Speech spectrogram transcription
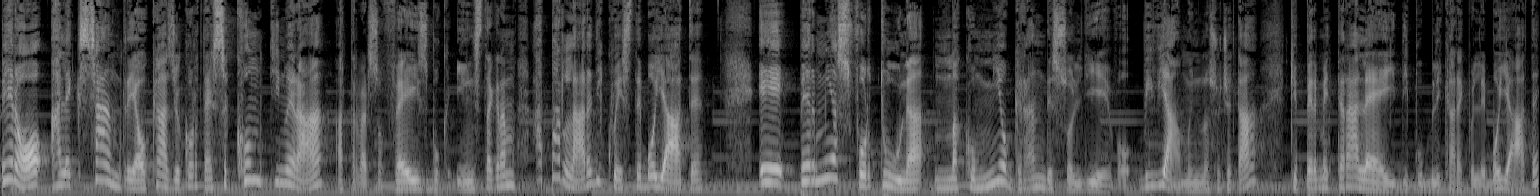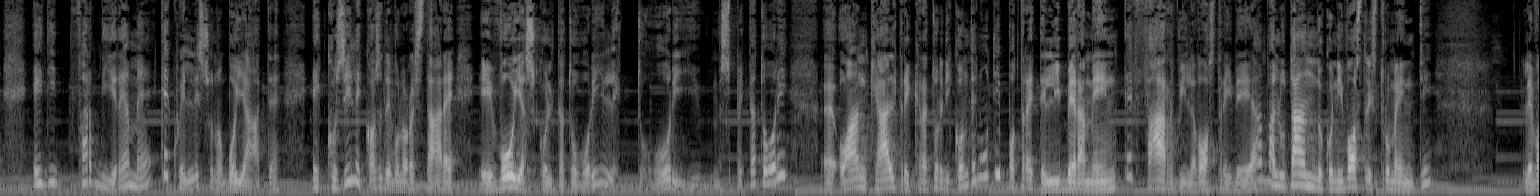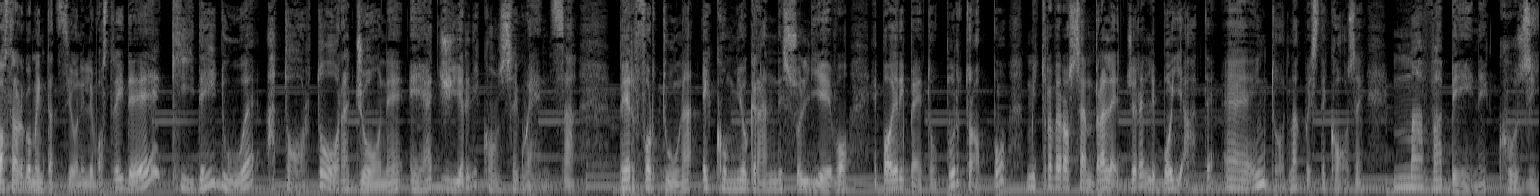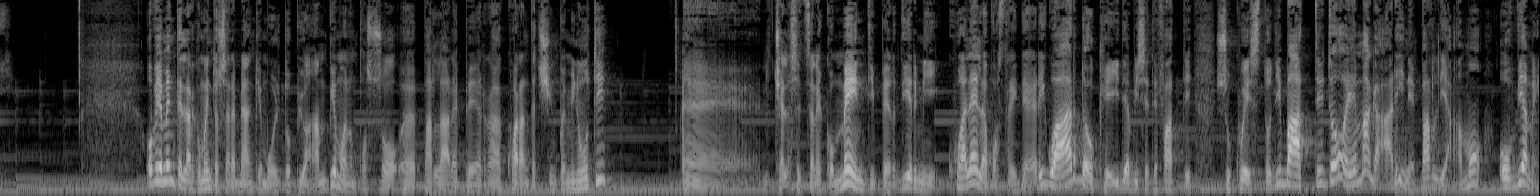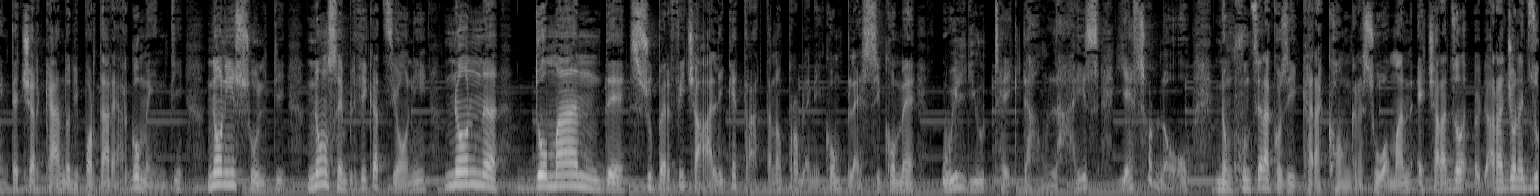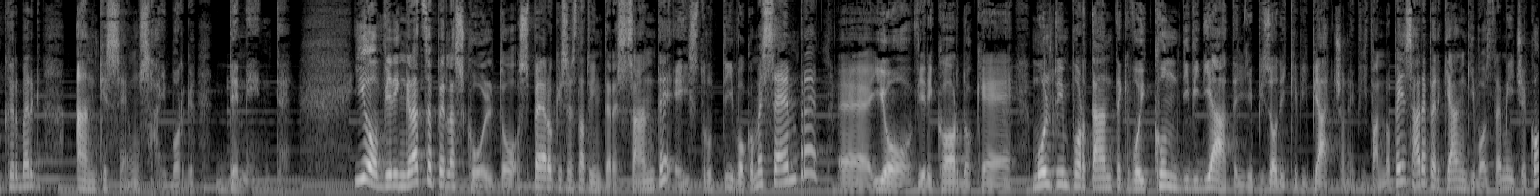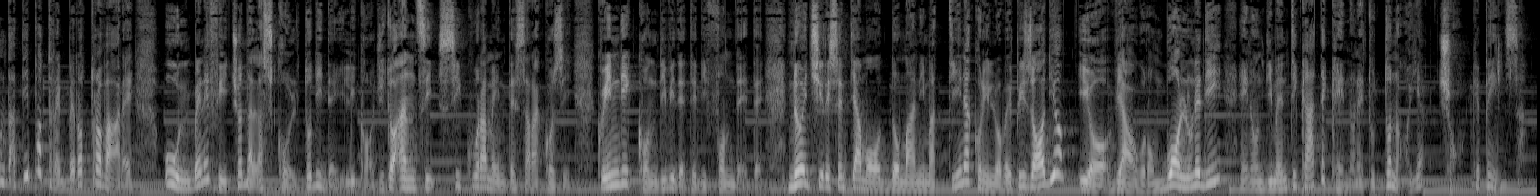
Però Alexandria Ocasio-Cortez continuerà, attraverso Facebook, Instagram, a parlare di queste boiate. E per mia sfortuna, ma con mio grande sollievo, viviamo in una società che permetterà a lei di pubblicare quelle boiate e di far dire a me che quelle sono boiate. E così le cose devono restare e voi ascoltatori, lettori, spettatori eh, o anche altri creatori di contenuti potrete liberamente farvi la vostra idea valutando con i vostri strumenti le vostre argomentazioni, le vostre idee, chi dei due ha torto o ragione e agire di conseguenza. Per fortuna e con mio grande sollievo. E poi ripeto, purtroppo mi troverò sempre a leggere le boiate eh, intorno a queste cose, ma va bene così. Ovviamente l'argomento sarebbe anche molto più ampio, ma non posso eh, parlare per 45 minuti. Eh, c'è la sezione commenti per dirmi qual è la vostra idea a riguardo, che idea vi siete fatti su questo dibattito e magari ne parliamo, ovviamente cercando di portare argomenti, non insulti, non semplificazioni, non domande superficiali che trattano problemi complessi come Will you take down lies? Yes or no? Non funziona così, cara Congresswoman, e c'ha ragione Zuckerberg, anche se è un cyborg demente. Io vi ringrazio per l'ascolto, spero che sia stato interessante e istruttivo come sempre. Eh, io vi ricordo che è molto importante che voi condividiate gli episodi che vi piacciono e vi fanno pensare perché anche i vostri amici e contatti potrebbero trovare un beneficio dall'ascolto di Daily Cogito, anzi sicuramente sarà così. Quindi condividete e diffondete. Noi ci risentiamo domani mattina con il nuovo episodio, io vi auguro un buon lunedì e non dimenticate che non è tutto noia ciò che pensa.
